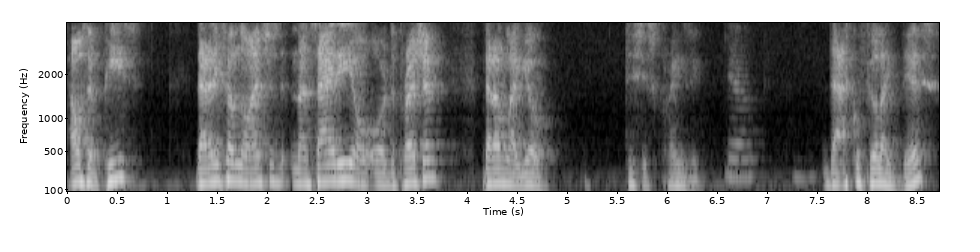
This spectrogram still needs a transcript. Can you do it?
I was at peace, that I didn't feel no anxious anxiety or, or depression, that I'm like, yo, this is crazy. Yeah. That I could feel like this.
